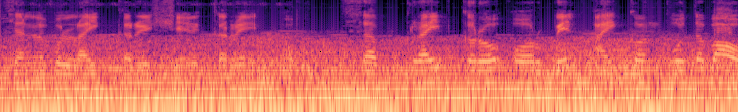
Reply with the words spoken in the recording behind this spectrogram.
चैनल को लाइक करें शेयर करें और सब्सक्राइब करो और बेल आइकॉन को दबाओ।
